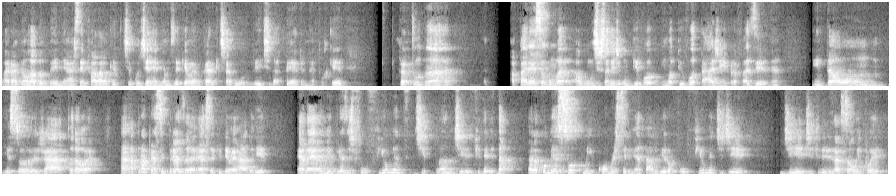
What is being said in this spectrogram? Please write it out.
Aragão, lá do BNA, sempre falava que quando tinha reunião, dizia que eu era o cara que tirava o leite da pedra, né? Porque para tudo né, aparece alguma, algum, justamente algum pivô, alguma pivotagem para fazer, né? Então, isso já toda hora. A, própria essa empresa, essa que deu errado aí, ela era uma empresa de fulfillment de plano de fidelidade. Não, ela começou com e-commerce segmentado, virou fulfillment de, de, de, fidelização e foi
